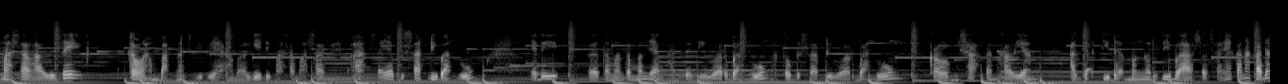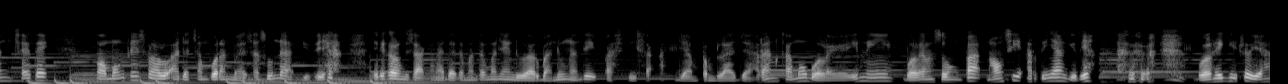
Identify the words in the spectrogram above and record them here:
masa lalu teh kelam banget gitu ya, apalagi di masa-masa SMA. Saya besar di Bandung, jadi eh, teman-teman yang ada di luar Bandung atau besar di luar Bandung, kalau misalkan kalian agak tidak mengerti bahasa saya, karena kadang saya teh ngomong teh selalu ada campuran bahasa Sunda gitu ya. Jadi kalau misalkan ada teman-teman yang di luar Bandung nanti pas di saat jam pembelajaran, kamu boleh ini, boleh langsung Pak, naon sih artinya gitu ya. boleh gitu ya.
